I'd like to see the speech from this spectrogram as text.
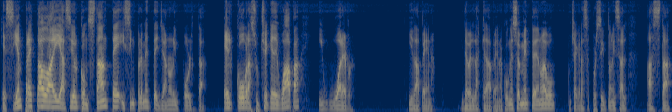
Que siempre ha estado ahí, ha sido el constante y simplemente ya no le importa él cobra su cheque de guapa y whatever. Y da pena. De verdad que da pena. Con eso en mente de nuevo, muchas gracias por sintonizar. Hasta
